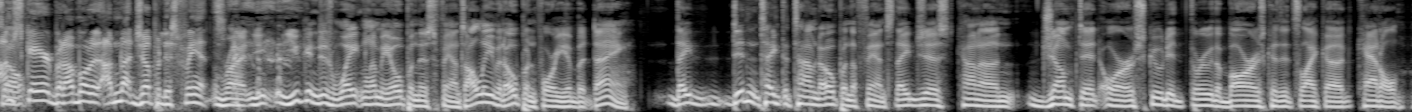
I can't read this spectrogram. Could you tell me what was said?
I'm scared, but I'm gonna. I'm not jumping this fence. Right. You, you can just wait and let me open this fence. I'll leave it open for you, but dang. They didn't take the time to open the fence. They just kind of jumped it or scooted through the bars because it's like a cattle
